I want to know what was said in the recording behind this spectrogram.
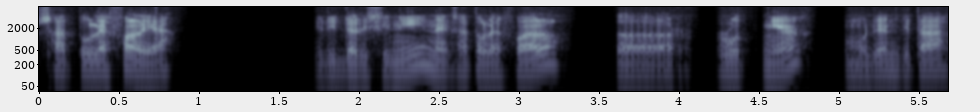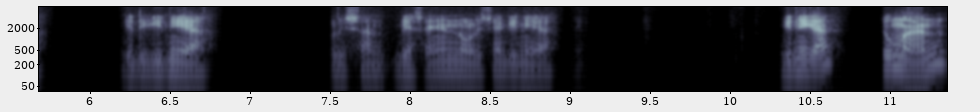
satu level ya. Jadi dari sini naik satu level ke rootnya, kemudian kita jadi gini ya. Tulisan biasanya nulisnya gini ya. Gini kan? Cuman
